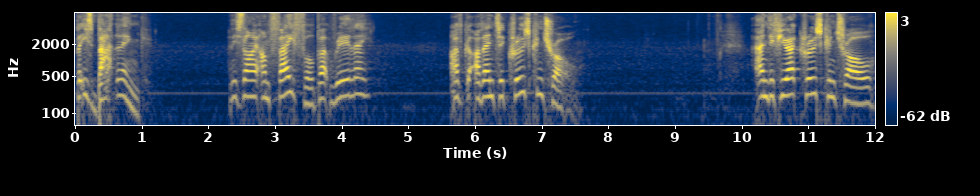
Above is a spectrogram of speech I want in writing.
But he's battling. And he's like, I'm faithful, but really? I've, got, I've entered cruise control. And if you're at cruise control,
